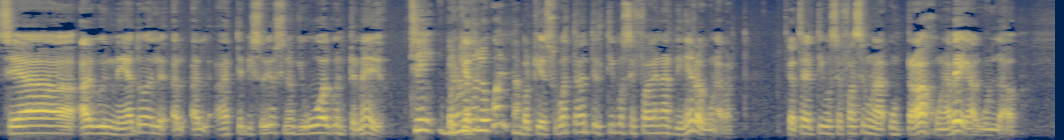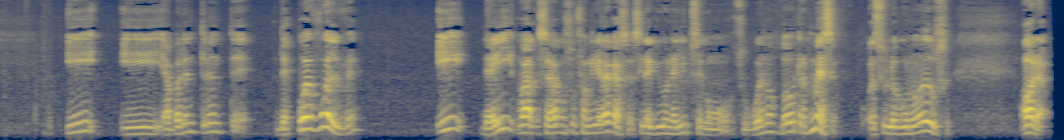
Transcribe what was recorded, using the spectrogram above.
sea algo inmediato al- al- al- a este episodio, sino que hubo algo entre medio. Sí, pero Porque- no te lo cuentan. Porque supuestamente el tipo se fue a ganar dinero a alguna parte. ¿Cachai? El tipo se fue a hacer una- un trabajo, una pega a algún lado. Y, y aparentemente después vuelve y de ahí va- se va con su familia a la casa. Es decir, aquí hubo una elipse como sus buenos dos o tres meses. Eso es lo que uno deduce. Ahora,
